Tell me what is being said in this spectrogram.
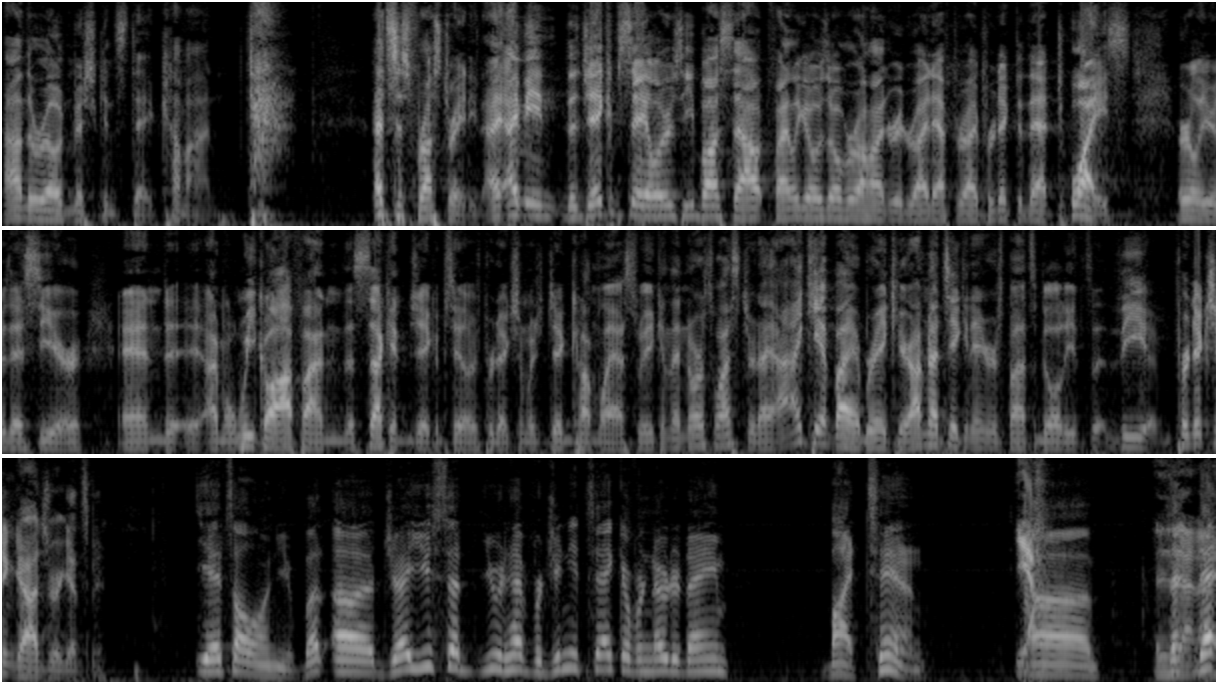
on the road, Michigan State. Come on. That's just frustrating. I, I mean, the Jacob Saylors, he busts out, finally goes over 100 right after I predicted that twice earlier this year. And uh, I'm a week off on the second Jacob Saylors prediction, which did come last week. And then Northwestern, I, I can't buy a break here. I'm not taking any responsibility. It's, the prediction gods are against me. Yeah, it's all on you. But uh, Jay, you said you would have Virginia Tech over Notre Dame by 10. Yeah. Uh, Is that, that that-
